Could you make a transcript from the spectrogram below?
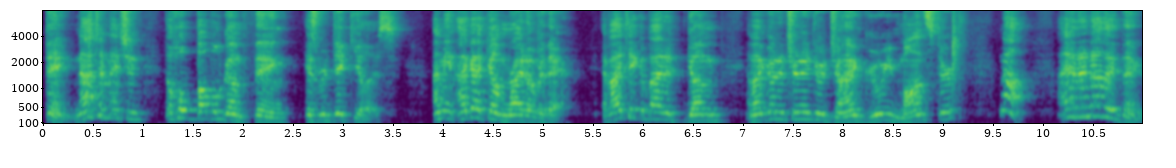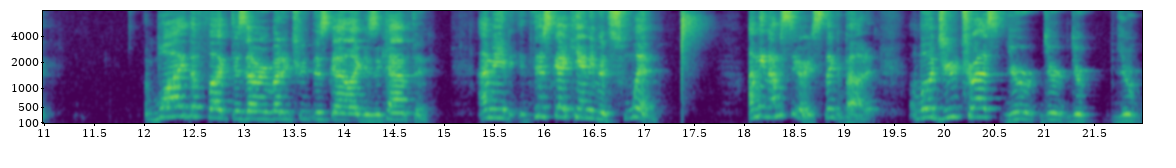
thing. Not to mention, the whole bubblegum thing is ridiculous. I mean, I got gum right over there. If I take a bite of gum, am I going to turn into a giant gooey monster? No. And another thing. Why the fuck does everybody treat this guy like he's a captain? I mean, this guy can't even swim. I mean, I'm serious. Think about it. Would you trust your your your your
